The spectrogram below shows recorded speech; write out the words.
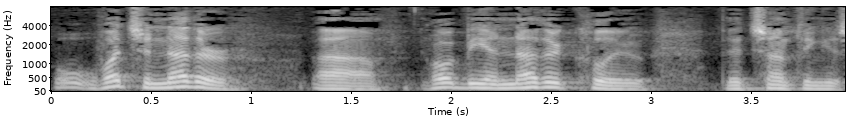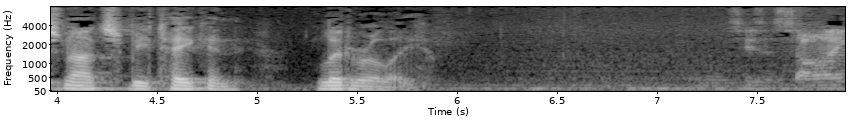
What's another, uh, what would be another clue that something is not to be taken literally? Sees a sign.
